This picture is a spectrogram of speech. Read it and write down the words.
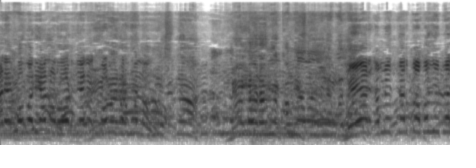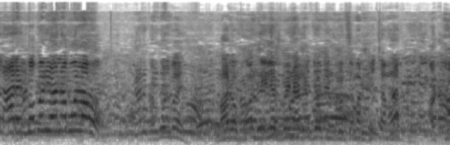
અરે ડોબરિયાનો રોડ છે સ્થળ ઉપર બોલાવો. મેયર અને કમિશનર મેયર કમિશનર તો પછી પેલા અરે ડોબરિયાને બોલાવો. મારો ફોન નિલેશભાઈ આપી દો ને તમારે ખીચામાં નાખો.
